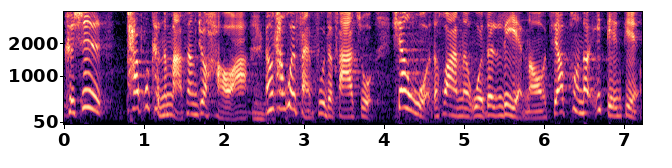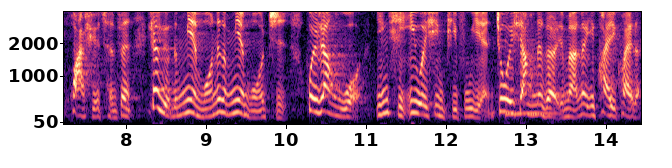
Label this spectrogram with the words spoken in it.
可是。它不可能马上就好啊，然后它会反复的发作。像我的话呢，我的脸哦，只要碰到一点点化学成分，像有的面膜，那个面膜纸会让我引起异位性皮肤炎，就会像那个有没有那一块一块的。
